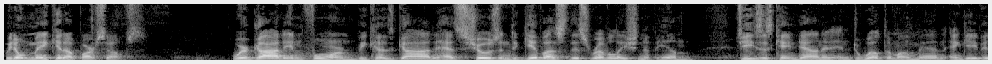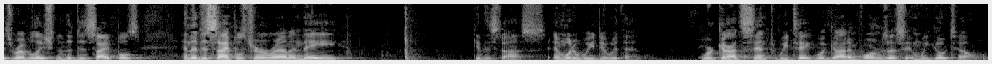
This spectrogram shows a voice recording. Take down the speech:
We don't make it up ourselves. We're God informed because God has chosen to give us this revelation of him. Jesus came down and, and dwelt among men and gave his revelation to the disciples. And the disciples turn around and they give this to us. And what do we do with that? We're God sent. We take what God informs us and we go tell.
